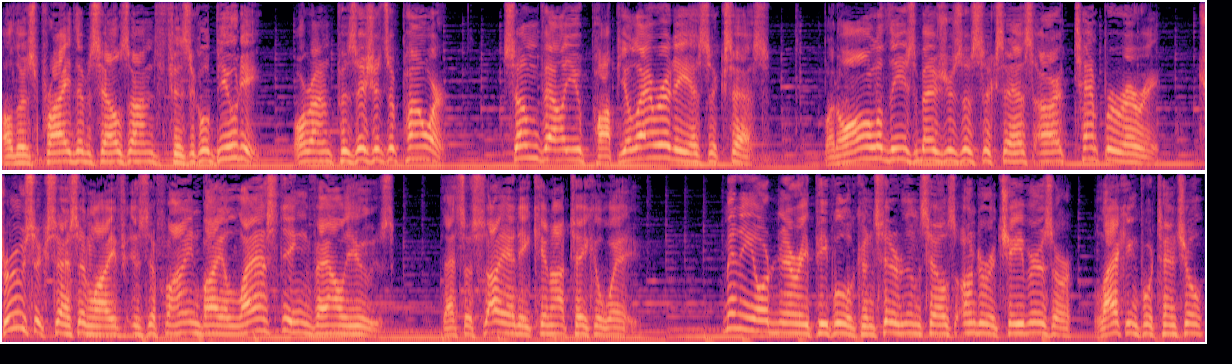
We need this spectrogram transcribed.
Others pride themselves on physical beauty or on positions of power. Some value popularity as success. But all of these measures of success are temporary. True success in life is defined by lasting values that society cannot take away. Many ordinary people who consider themselves underachievers or lacking potential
